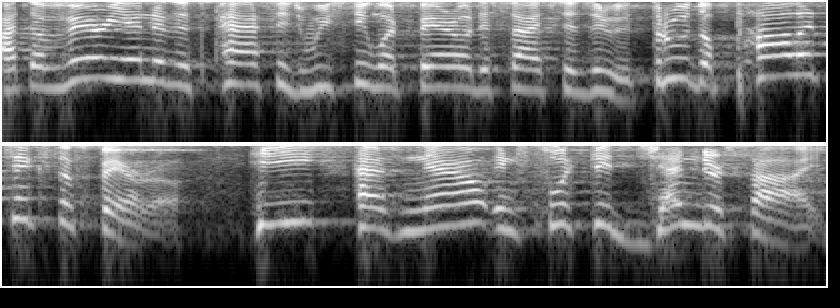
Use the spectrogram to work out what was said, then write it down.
At the very end of this passage, we see what Pharaoh decides to do. Through the politics of Pharaoh, he has now inflicted gendercide,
